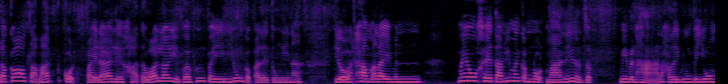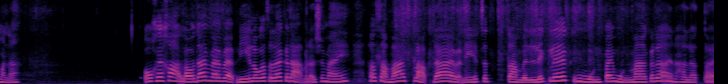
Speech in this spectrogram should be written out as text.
แล้วก็สามารถกดไปได้เลยค่ะ แต่ว่าเราอย่าเพิ่งไปยุ่งกับอะไรตรงนี้นะ เดี๋ยวทำอะไรมันไม่โอเคตามที่มันกำหนดมานี่เดี๋ยวจะมีปัญหานะคะเลยเพิ่งไปยุ่งมันนะ โอเคค่ะ เราได้มาแบบนี้เราก็จะได้กระดาษมาแล้วใช่ไหม เราสามารถปรับได้แบบนี้จะต่ำเป็นเล็กๆ หมุนไปหมุนมาก็ได้นะคะแล้วแต่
